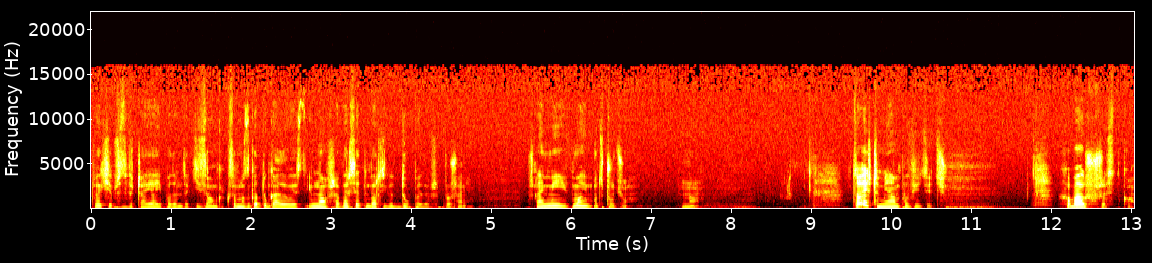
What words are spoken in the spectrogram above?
Człowiek się przyzwyczaja i potem taki ząg. Jak samo z gadu jest. Im nowsza wersja, tym bardziej do dupy, za przeproszeniem. Przynajmniej w moim odczuciu. No. Co jeszcze miałam powiedzieć? Chyba już wszystko.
